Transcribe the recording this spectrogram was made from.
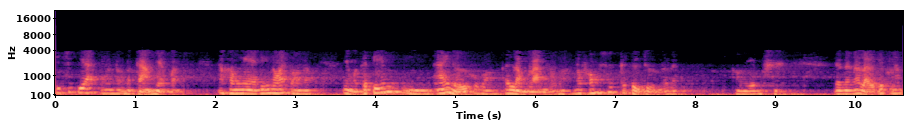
cái xúc giác nó, nó, nó cảm nhận bằng. Nó không nghe tiếng nói con đâu. Nhưng mà cái tiếng ừ, ái ngữ của con cái lòng lành của con nó phóng xuất cái từ trường đó ra. Con hiểu không? cho nên nó lợi ích lắm.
